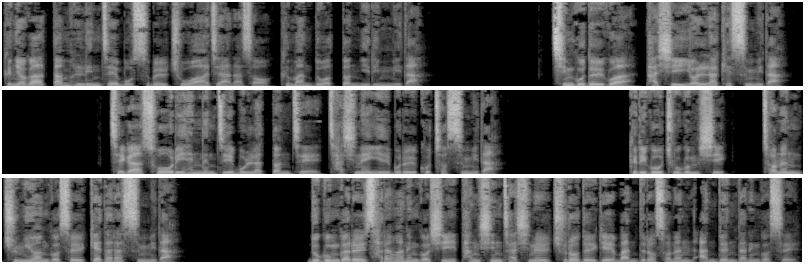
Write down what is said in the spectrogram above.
그녀가 땀 흘린 제 모습을 좋아하지 않아서 그만두었던 일입니다. 친구들과 다시 연락했습니다. 제가 소홀히 했는지 몰랐던 제 자신의 일부를 고쳤습니다. 그리고 조금씩 저는 중요한 것을 깨달았습니다. 누군가를 사랑하는 것이 당신 자신을 줄어들게 만들어서는 안 된다는 것을.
